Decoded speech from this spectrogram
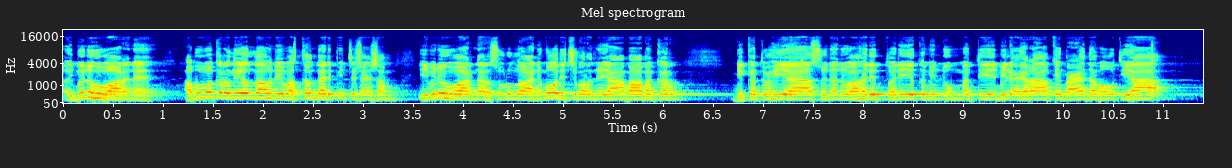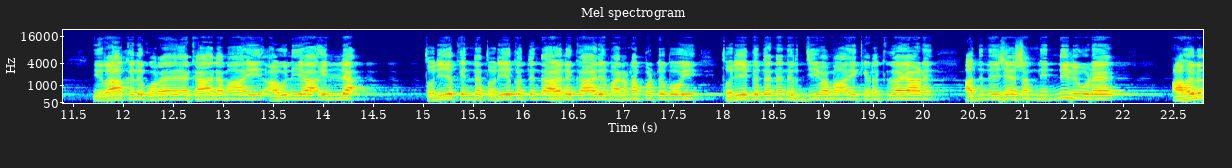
ഇബ്നു ഹുവാറിനെ. അബൂബക്കർ അലി അള്ളാഹുവിന് വസ്ത്രം ധരിപ്പിച്ച ശേഷം ഇബ്നു ഹുവാറിനെ റസൂലുള്ള അനുമോദിച്ചു പറഞ്ഞു യാ ബാബക്കർ ഇറാഖിൽ കുറേ കാലമായി ഔലിയ ഇല്ല. തൊരീഖിന്റെ തൊരീഖത്തിന്റെ അഹലുകാർ മരണപ്പെട്ടു പോയി. തൊരീഖ് തന്നെ നിർജീവമായി കിടക്കുകയാണ്. അതിനുശേഷം നിന്നിലൂടെ അഹ്ലു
